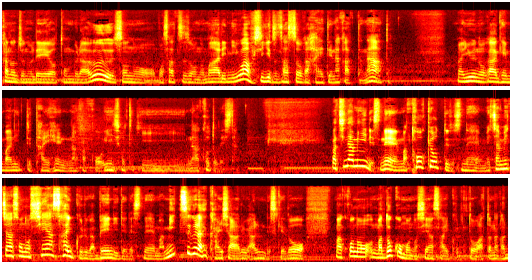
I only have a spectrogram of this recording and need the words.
彼女の霊を弔うその菩薩像の周りには不思議と雑草が生えてなかったなと、まあ、いうのが現場に行って大変なんかこう印象的なことでした。まあ、ちなみにですね、まあ、東京ってですねめちゃめちゃそのシェアサイクルが便利でですね、まあ、3つぐらい会社あるあるんですけど、まあ、この、まあ、ドコモのシェアサイクルとあとなんかル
